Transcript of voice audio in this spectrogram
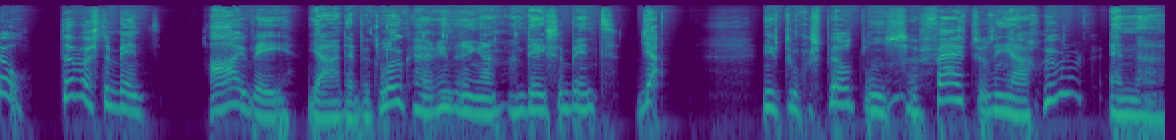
Zo, dat was de band. Highway. Ja, daar heb ik leuke herinneringen aan, deze band. Ja, die heeft ons eh, 25 jaar huwelijk. En eh,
